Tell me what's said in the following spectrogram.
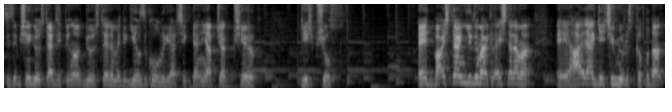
Size bir şey gösterecektik ama gösteremedik. Yazık oldu gerçekten. Yapacak bir şey yok. Geçmiş olsun. Evet baştan girdim arkadaşlar ama e, hala geçemiyoruz kapıdan.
